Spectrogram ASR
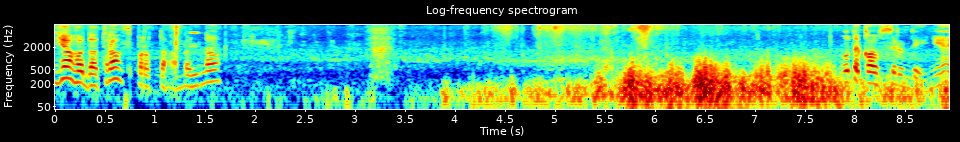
Ягода транспортабельна. Отака всередині.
